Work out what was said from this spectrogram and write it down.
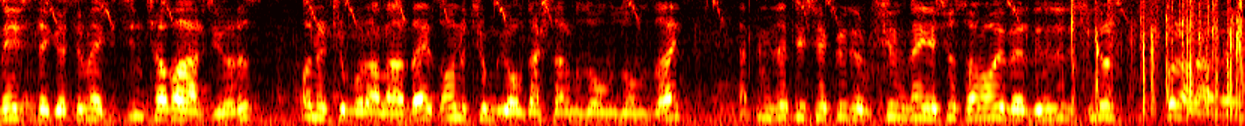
meclise götürmek için çaba harcıyoruz. Onun için buralardayız. Onun için bu yoldaşlarımızla omuz omuzdayız. Hepinize teşekkür ediyorum. Şimdiden Yeşil Sarı oy verdiğinizi düşünüyoruz. Buralardayız.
